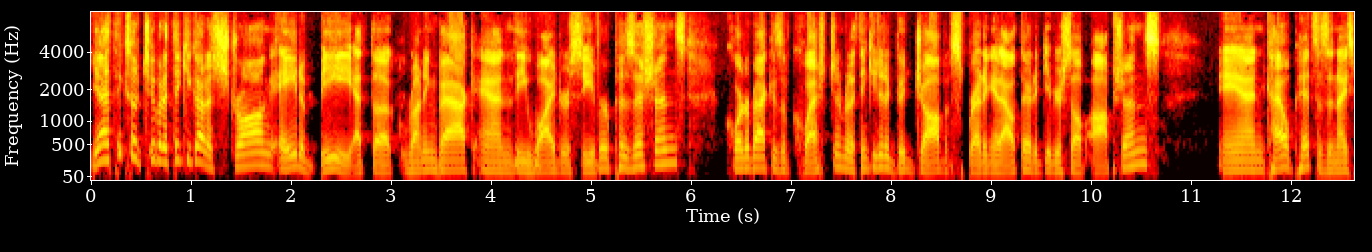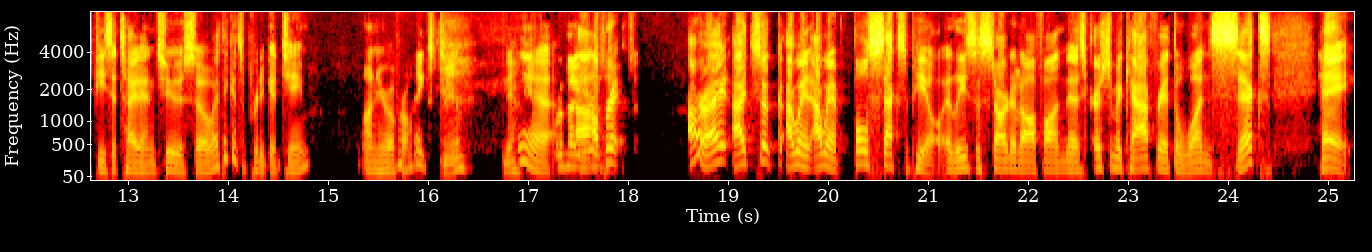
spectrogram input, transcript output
Yeah, I think so too. But I think you got a strong A to B at the running back and the wide receiver positions. Quarterback is of question, but I think you did a good job of spreading it out there to give yourself options. And Kyle Pitts is a nice piece at tight end too. So I think it's a pretty good team on here overall. Thanks, man. Yeah. Yeah. What about uh, all right. I took I went I went full sex appeal. At least it started off on this. Christian McCaffrey at the one six. Hey,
